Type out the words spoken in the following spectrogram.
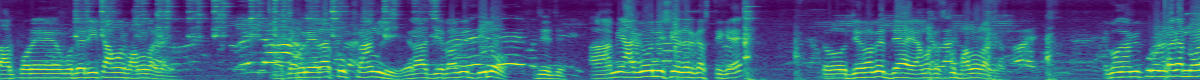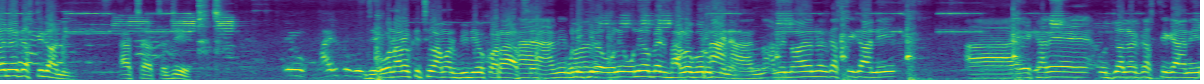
তারপরে ওদের ইটা আমার ভালো লাগে না। যেমন এরা খুব ফ্রাঙ্কলি এরা যেভাবে দিল জি জি। আমি আগেও নিছি এদের কাছ থেকে। তো যেভাবে দেয় আমার কাছে খুব ভালো লাগে। এবং আমি পুরনো টাকা নয়নের কাছ থেকে আনি। আচ্ছা আচ্ছা জি। জি ওনারও কিছু আমার ভিডিও করা আছে। হ্যাঁ, আমি উনি কি উনি উনিও বেশ ভালো গরু হ্যাঁ, হ্যাঁ, আমি নয়নের কাছ থেকে আনি। আর এখানে উজ্জ্বলের কাছ থেকে আনি।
